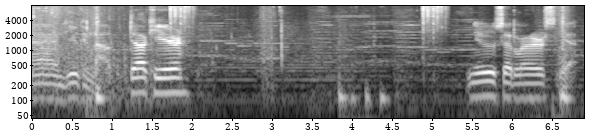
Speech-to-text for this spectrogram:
And you can now duck here. New settlers, yeah.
